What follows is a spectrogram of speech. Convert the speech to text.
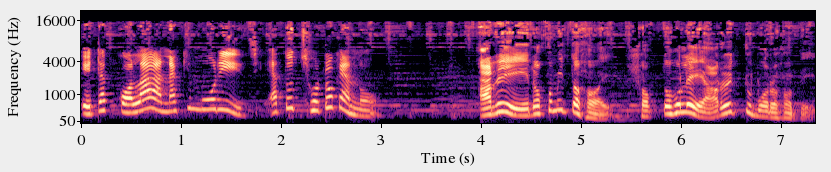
এটা কলা নাকি মরিচ? এত ছোট কেন? আরে এরকমই তো হয়। শক্ত হলে আরও একটু বড় হবে।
